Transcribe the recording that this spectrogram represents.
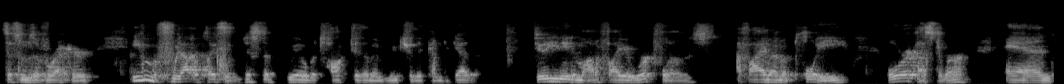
systems of record, even without replacing them, just to be able to talk to them and make sure they come together. Do you need to modify your workflows? If I'm an employee or a customer and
